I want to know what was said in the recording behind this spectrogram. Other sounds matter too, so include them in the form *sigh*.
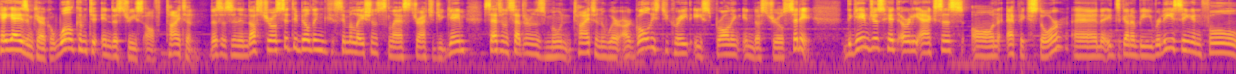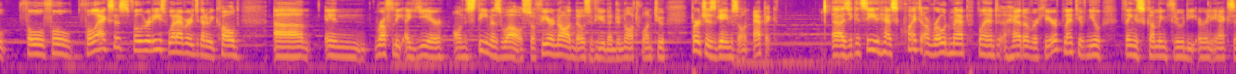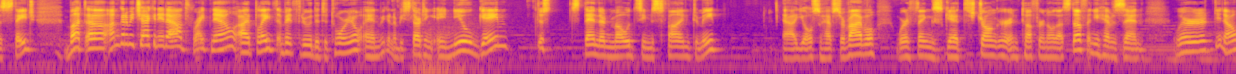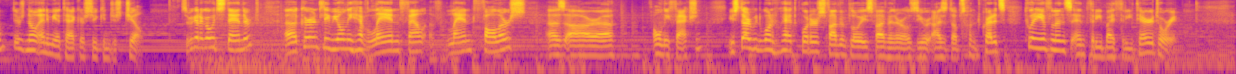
Hey guys, I'm Koko. Welcome to Industries of Titan. This is an industrial city building simulation slash strategy game set on Saturn's moon Titan where our goal is to create a sprawling industrial city. The game just hit early access on Epic Store and it's gonna be releasing in full, full, full, full access, full release, whatever it's gonna be called um, in roughly a year on Steam as well. So fear not those of you that do not want to purchase games on Epic. Uh, as you can see, it has quite a roadmap planned ahead over here. Plenty of new things coming through the early access stage. But uh, I'm going to be checking it out right now. I played a bit through the tutorial and we're going to be starting a new game. Just standard mode seems fine to me. Uh, you also have survival, where things get stronger and tougher and all that stuff, and you have Zen, where, you know, there's no enemy attackers, so you can just chill. So we're gonna go with standard. Uh, currently, we only have landfall landfallers as our uh, only faction. You start with one headquarters, 5 employees, 5 minerals, 0 isotopes, 100 credits, 20 influence, and 3x3 territory.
